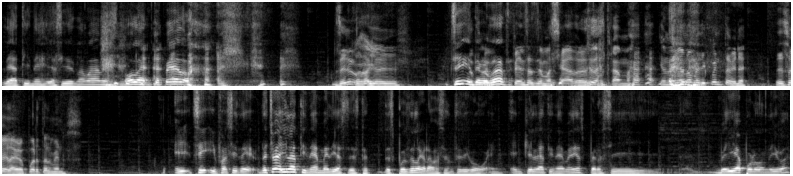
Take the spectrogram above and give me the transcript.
le atiné. Y así de, no mames, Nolan, ¿qué pedo? ¿En serio? No, yo- sí, de verdad. Piensas demasiado, es la trama. Yo no, yo no me di cuenta, mira. De eso del aeropuerto al menos. Y, sí, y fue así de... De hecho, ahí la atiné a medias. Este, después de la grabación te digo en, en qué le atiné a medias, pero sí eh, veía por dónde iba.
